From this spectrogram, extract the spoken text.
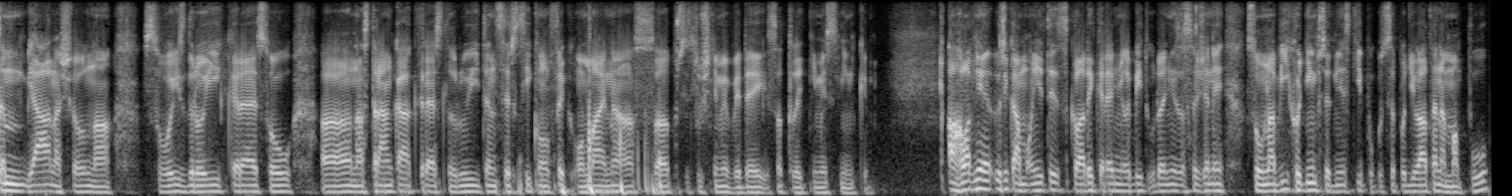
Jsem já našel na svojich zdrojích, které jsou uh, na stránkách, které sledují ten syrský konflikt online s příslušnými videi, satelitními snímky. A hlavně říkám, oni ty sklady, které měly být údajně zasaženy, jsou na východním předměstí, pokud se podíváte na mapu,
